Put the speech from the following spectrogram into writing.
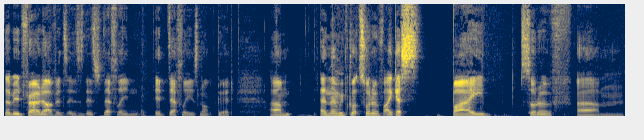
I mean, fair enough. It's it's, it's definitely it definitely is not good. Um, and then we've got sort of I guess by sort of um,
